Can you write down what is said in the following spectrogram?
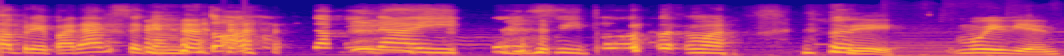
a prepararse con toda la vitamina y, y todo lo demás. Sí. Muy bien.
